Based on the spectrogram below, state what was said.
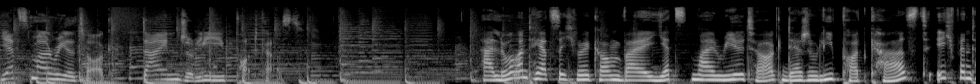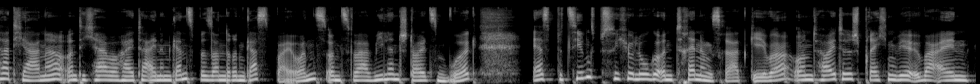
Jetzt mal Real Talk, dein Jolie Podcast. Hallo und herzlich willkommen bei Jetzt mal Real Talk, der Jolie Podcast. Ich bin Tatjana und ich habe heute einen ganz besonderen Gast bei uns und zwar Wieland Stolzenburg. Er ist Beziehungspsychologe und Trennungsratgeber und heute sprechen wir über ein,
